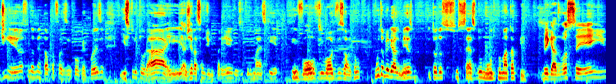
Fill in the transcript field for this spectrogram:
dinheiro é fundamental para fazer qualquer coisa e estruturar e a geração de empregos e tudo mais que envolve o audiovisual. Então, muito obrigado mesmo e todo o sucesso do mundo pro Matapi. Obrigado você e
